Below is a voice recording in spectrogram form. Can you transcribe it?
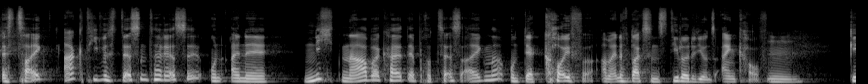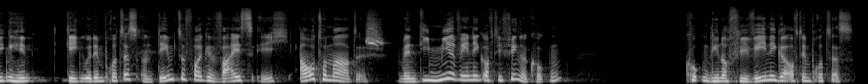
Es zeigt aktives Desinteresse und eine Nicht-Nahbarkeit der Prozesseigner und der Käufer. Am Ende des Tages sind es die Leute, die uns einkaufen gegen hin, gegenüber dem Prozess. Und demzufolge weiß ich automatisch, wenn die mir wenig auf die Finger gucken, gucken die noch viel weniger auf den Prozess.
